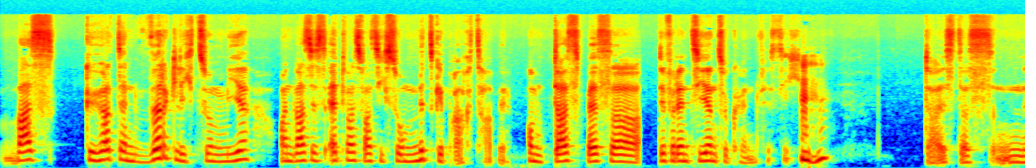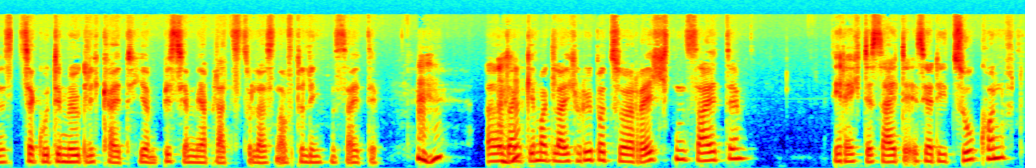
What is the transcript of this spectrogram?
was gehört denn wirklich zu mir und was ist etwas, was ich so mitgebracht habe, um das besser differenzieren zu können für sich. Mhm. Da ist das eine sehr gute Möglichkeit, hier ein bisschen mehr Platz zu lassen auf der linken Seite. Mhm. Äh, Dann Mhm. gehen wir gleich rüber zur rechten Seite. Die rechte Seite ist ja die Zukunft.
